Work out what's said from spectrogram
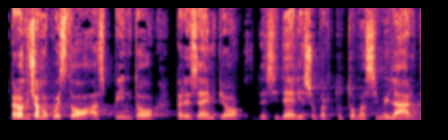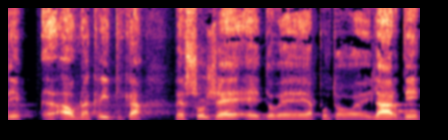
però diciamo questo ha spinto per esempio Desideri e soprattutto Massimo Ilardi eh, a una critica verso Auger e dove appunto Ilardi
